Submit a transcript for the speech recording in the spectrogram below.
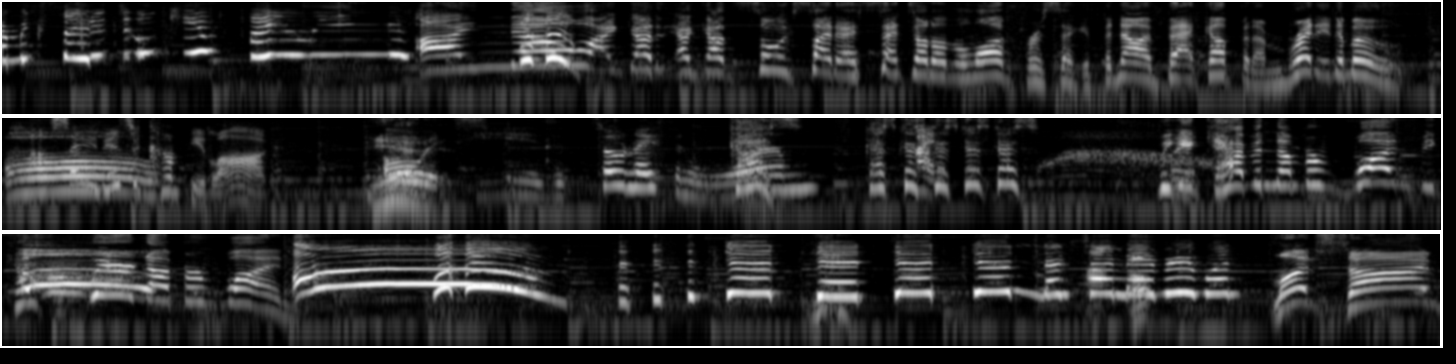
I'm excited to go campfiring. I know. I got I got so excited. I sat down on the log for a second, but now I'm back up and I'm ready to move. I'll say it is a Oh. comfy log. Yeah, oh, it it is. is. It's so nice and warm. Guys, guys, guys, I- guys, guys, guys. Wow. We get cabin number one because we're number one. Oh! Lunchtime, everyone. Lunchtime.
